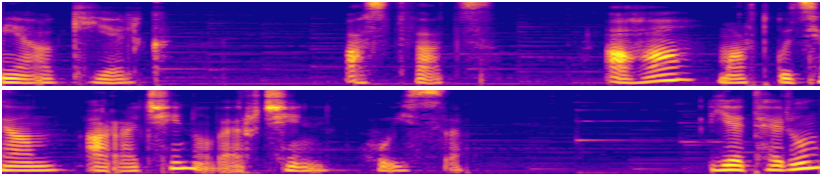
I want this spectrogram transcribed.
միակ ելք։ Աստված։ Ահա մարդկության առաջին ու վերջին հույսը։ Եթերում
